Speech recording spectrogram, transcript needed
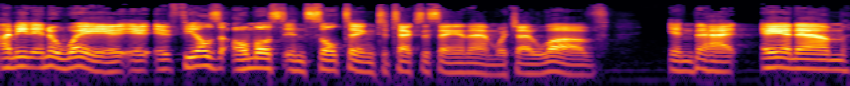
I mean, in a way, it, it feels almost insulting to Texas A&M, which I love, in that A&M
